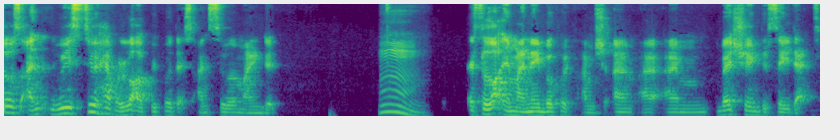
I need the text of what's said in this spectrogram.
Those un- we still have a lot of people that's uncivil-minded. Hmm. There's a lot in my neighborhood. I'm sh- I'm I- I'm very ashamed to say that.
